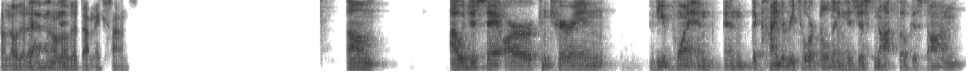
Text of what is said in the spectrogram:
I don't know that yeah, I, I, mean, I, don't know that that makes sense. Um, I would just say our contrarian viewpoint and and the kind of retail we're building is just not focused on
